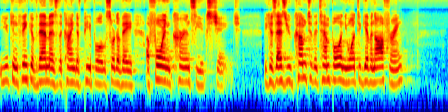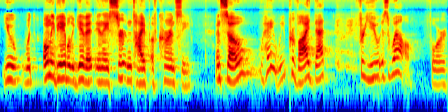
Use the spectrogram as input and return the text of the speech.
You can think of them as the kind of people, sort of a, a foreign currency exchange. Because as you come to the temple and you want to give an offering, you would only be able to give it in a certain type of currency. And so, hey, we provide that for you as well, for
